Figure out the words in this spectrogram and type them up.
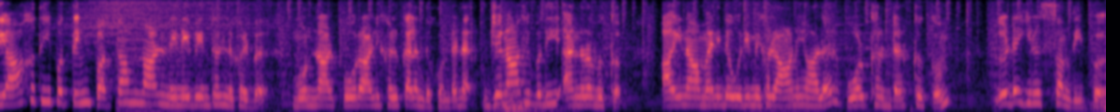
தியாக தீபத்தின் பத்தாம் நாள் நினைவேந்தல் நிகழ்வு. முன்னாள் போராளிகள் கலந்து கொண்டனர். ஜனாதிபதி அனரவுக்கும் ஐநா மனித உரிமைகள் ஆணையாளர் வோல்கர் டர்க்குக்கும் இடையில் சந்திப்பு.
